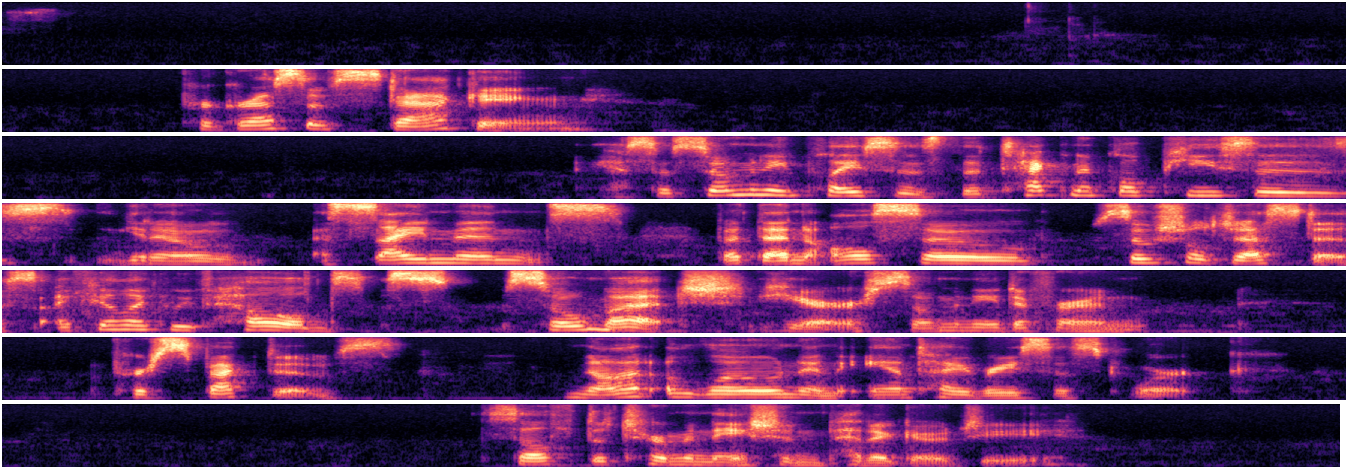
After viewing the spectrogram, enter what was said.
Progressive stacking. Yeah, so, so many places, the technical pieces, you know, assignments, but then also social justice. I feel like we've held so much here, so many different perspectives, not alone in anti-racist work, self-determination pedagogy,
